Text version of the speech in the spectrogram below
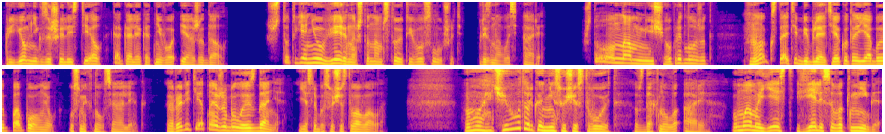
приемник зашелестел, как Олег от него и ожидал. «Что-то я не уверена, что нам стоит его слушать», — призналась Ария. «Что он нам еще предложит?» «Но, кстати, библиотеку-то я бы пополнил», — усмехнулся Олег. «Раритетное же было издание, если бы существовало». «Ой, чего только не существует», — вздохнула Ария. «У мамы есть Велесова книга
